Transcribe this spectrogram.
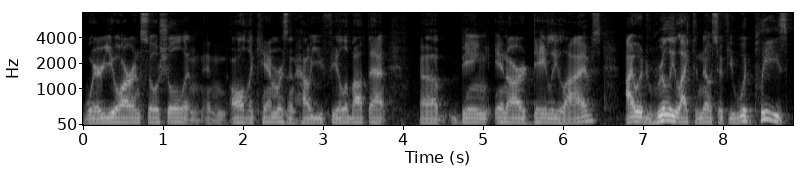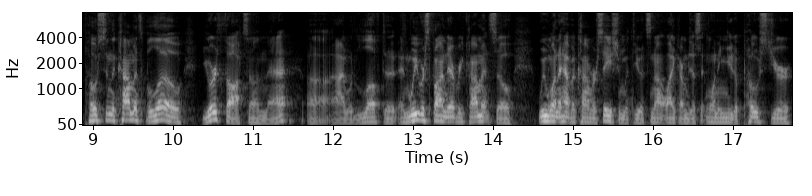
where you are in social and and all the cameras and how you feel about that? uh, being in our daily lives. I would really like to know. So if you would please post in the comments below your thoughts on that. Uh, I would love to, and we respond to every comment. So we want to have a conversation with you. It's not like I'm just wanting you to post your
